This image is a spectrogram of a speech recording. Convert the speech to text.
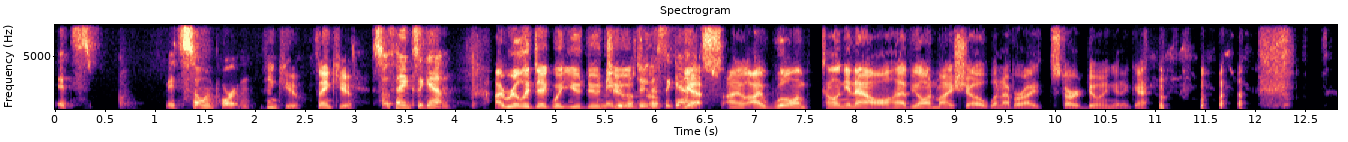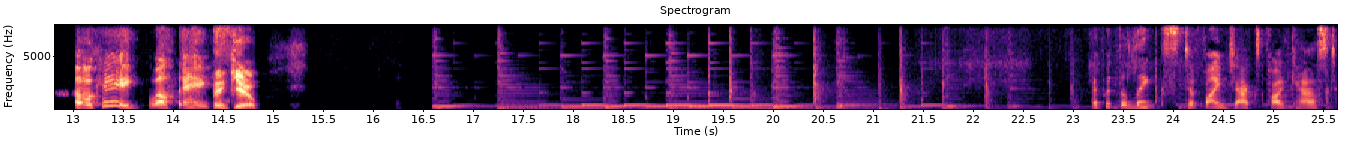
it's it's so important. thank you, thank you. So thanks again. I really dig what you do Maybe too. we'll do so- this again. Yes, I, I will. I'm telling you now. I'll have you on my show whenever I start doing it again. Okay. Well, thanks. Thank you. I put the links to find Jack's podcast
